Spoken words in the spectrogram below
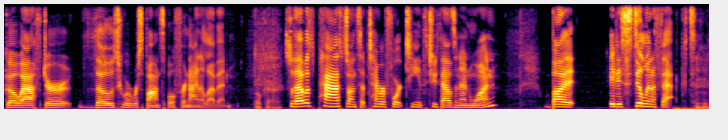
go after those who were responsible for 9/11. Okay. So that was passed on September 14th, 2001, but it is still in effect. Mhm.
